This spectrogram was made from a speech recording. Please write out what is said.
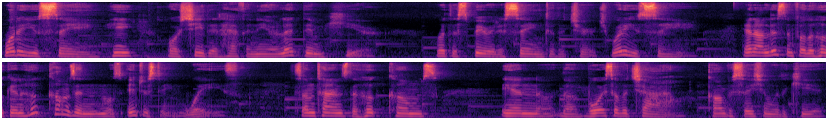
what are you saying? He or she that hath an ear, let them hear what the Spirit is saying to the church. What are you saying? And I listen for the hook, and the hook comes in the most interesting ways. Sometimes the hook comes in the voice of a child, conversation with a kid.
